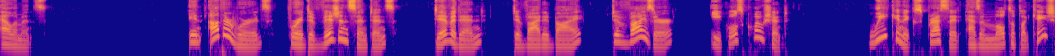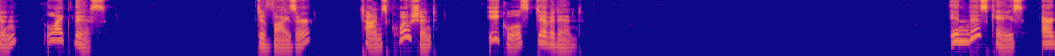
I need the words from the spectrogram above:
elements. In other words, for a division sentence, dividend divided by divisor equals quotient. We can express it as a multiplication like this. Divisor times quotient equals dividend. In this case, our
